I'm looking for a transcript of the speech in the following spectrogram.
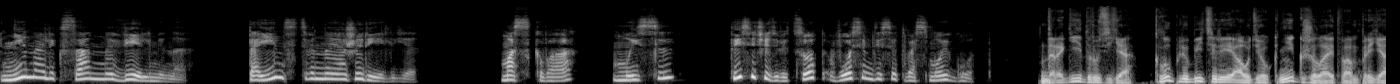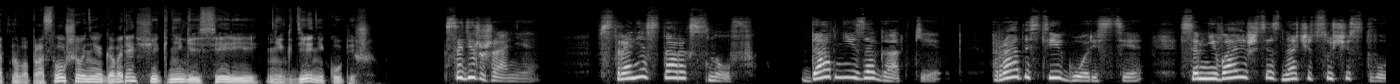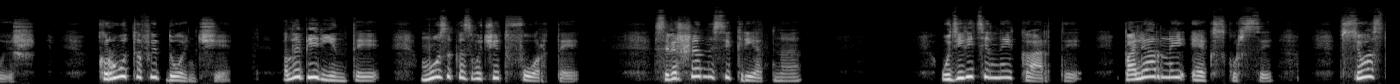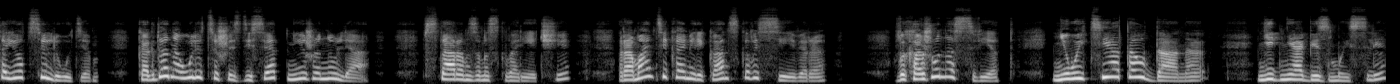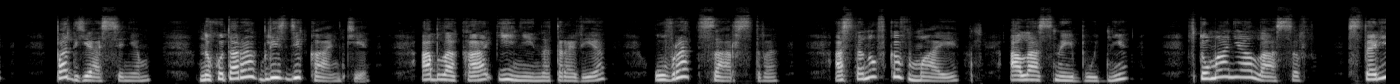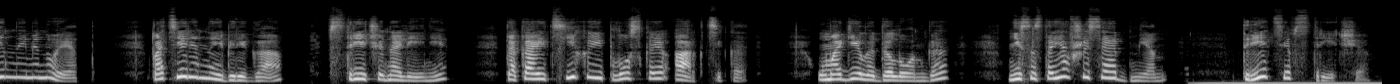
Нина Александровна Вельмина. Таинственное ожерелье. Москва. Мысль. 1988 год. Дорогие друзья, клуб любителей аудиокниг желает вам приятного прослушивания говорящей книги из серии «Нигде не купишь». Содержание. В стране старых снов. Давние загадки. Радости и горести. Сомневаешься, значит, существуешь. Крутов и Дончи. Лабиринты. Музыка звучит форты. Совершенно секретно. Удивительные карты. Полярные экскурсы. Все остается людям. Когда на улице 60 ниже нуля. В старом Замоскворечье. Романтика американского севера. Выхожу на свет. Не уйти от Алдана. Ни дня без мысли. Под ясенем на хуторах близ Диканьки, облака, иней на траве, у врат царства, остановка в мае, аласные будни, в тумане аласов, старинный минуэт, потерянные берега, встреча на Лене, такая тихая и плоская Арктика, у могилы Делонга несостоявшийся обмен, третья встреча.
